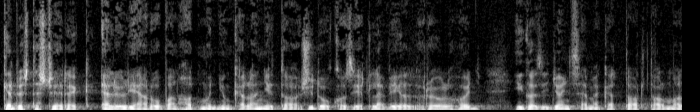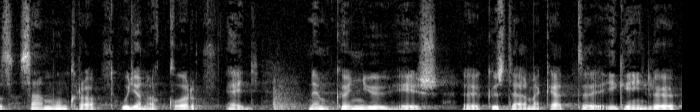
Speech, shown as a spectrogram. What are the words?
Kedves testvérek, előjáróban hadd mondjunk el annyit a zsidókhoz írt levélről, hogy igazi gyöngyszemeket tartalmaz számunkra, ugyanakkor egy nem könnyű és küzdelmeket igénylő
